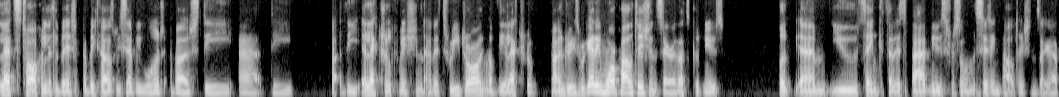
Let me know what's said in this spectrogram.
let's talk a little bit uh, because we said we would about the uh, the uh, the electoral commission and its redrawing of the electoral boundaries. We're getting more politicians, Sarah. That's good news. But um, you think that it's bad news for some of the sitting politicians, I got.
